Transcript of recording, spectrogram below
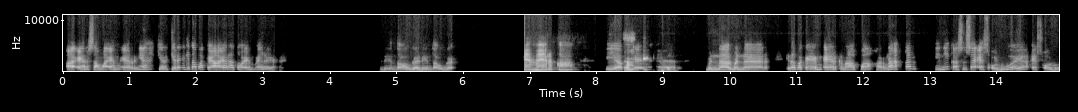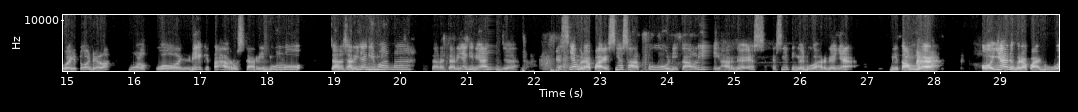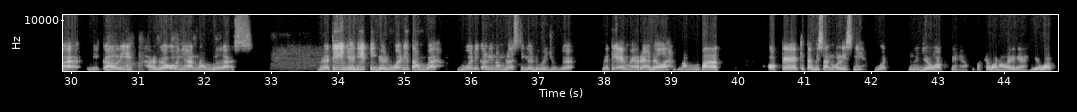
AR sama MR-nya, kira-kira kita pakai AR atau MR ya? Ada yang tahu gak? Ada yang tahu gak? MR, Kak. Iya, pakai MR. Benar-benar. Kita pakai MR. Kenapa? Karena kan ini kasusnya SO2 ya. SO2 itu adalah molekul. Jadi kita harus cari dulu. Cara carinya gimana? Cara carinya gini aja. S-nya berapa? S-nya 1 dikali harga S. S-nya 32 harganya. Ditambah O-nya ada berapa? 2 dikali harga O-nya 16. Berarti jadi 32 ditambah 2 dikali 16, 32 juga. Berarti MR-nya adalah 64. Oke, kita bisa nulis nih buat ngejawab. Nih, aku pakai warna lain ya, jawab.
